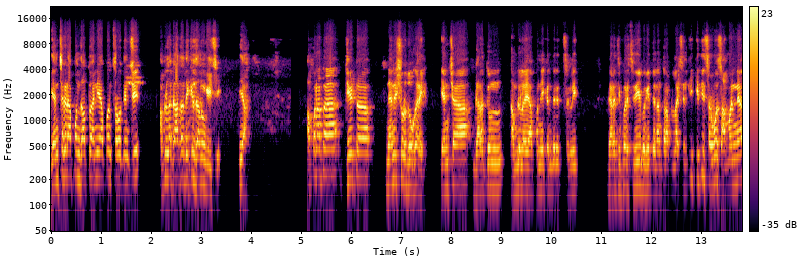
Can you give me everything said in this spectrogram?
यांच्याकडे आपण जातोय आणि आपण सर्व त्यांची आपल्याला गाथा देखील जाणून घ्यायची. या. आपण आता थेट ज्ञानेश्वर जोगारे यांच्या घरातून थांबलेलो आहे. आपण एकंदरीत सगळी घराची परिस्थिती बघितल्यानंतर आपल्याला लक्षात की किती सर्वसामान्य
